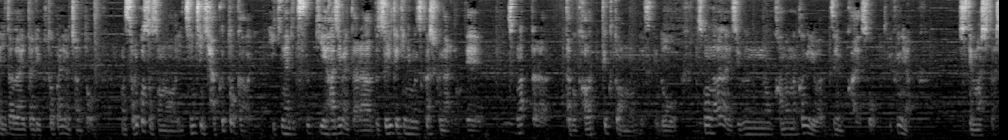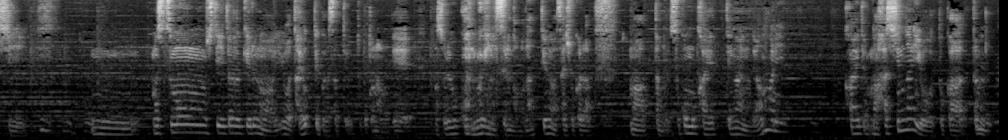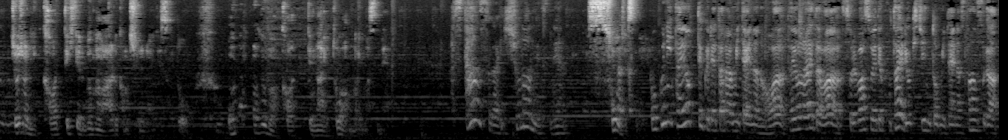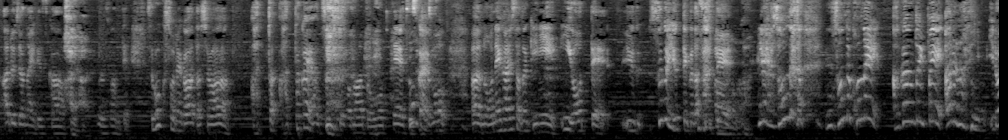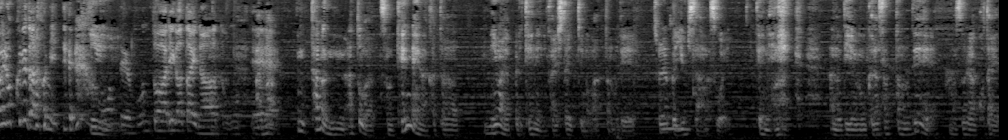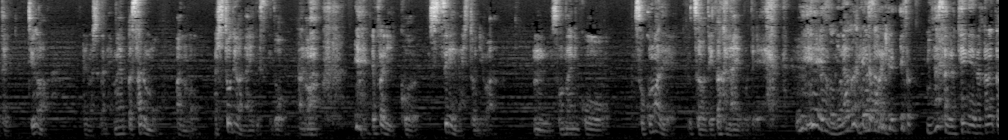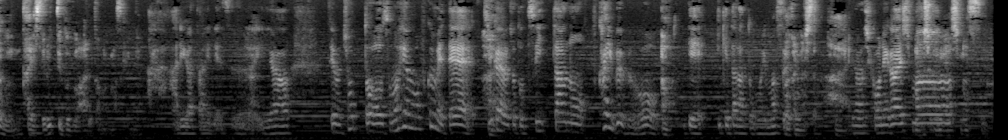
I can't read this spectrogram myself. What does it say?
いただいたリプとかにはちゃんとまあそれこそその1日100とかいきなり続き始めたら物理的に難しくなるのでそうなったら多分変わっていくとは思うんですけどそうならない自分の可能な限りは全部返そうっていうふうにはしてましたしうん、まあ、質問していただけるのは要は頼ってくださってるってことなので、まあ、それをこう無限にするのもなっていうのは最初からまああったのでそこも変えてないのであんまり変えて、まあ、発信内容とか多分徐々に変わってきてる部分はあるかもしれないですけど大元の部分は変わってないとは思いますね。スタンスが一緒なんですね。そうですね。僕に頼ってくれたらみたいなのは頼られたらそれはそれで答えるよきちんとみたいなスタンスがあるじゃないですか。はいはい。さんって。すごくそれが私はあったあったかい熱い人だなと思って 今回もあのお願いした時に「いいよ」ってすぐ言ってくださってあ「えそんなそんなこんなにアカウントいっぱいあるのにいろいろ来るだろうに」って思って本当ありがたいなと思って。あまあうん多分あとはその丁寧な方にはやっぱり丁寧に返したいっていうのがあったのでそれはやっぱりゆきさんがすごい丁寧に あの DM をくださったので、まあ、それは答えたいっていうのはありましたかね、まあ、やっぱ猿もあの人ではないですけどあの やっぱりこう失礼な人には、うん、そんなにこうそこまで器はでかくないので皆さんが丁寧だから多分返してるっていう部分はあると思いますけどね。ありがたいです。いやでもちょっとその辺も含めて次回はちょっとツイッターの深い部分をあ。見ていけたらと思います、わかりました。はい。よろしくお願いします。よろしくお願いします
